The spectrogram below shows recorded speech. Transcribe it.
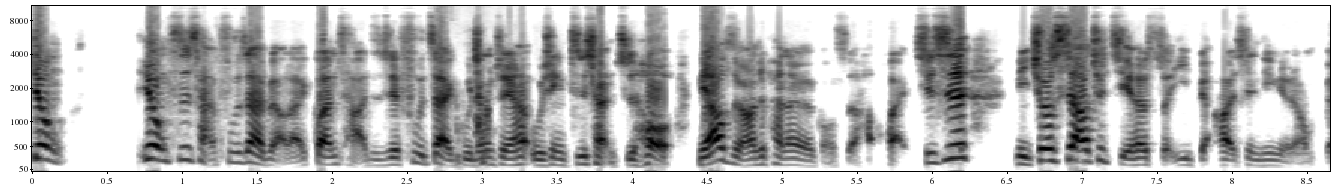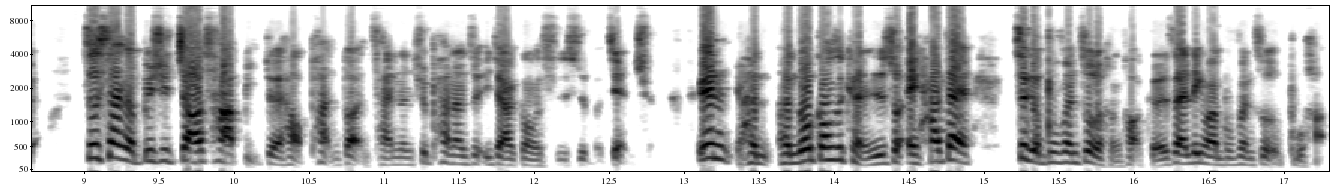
用。用资产负债表来观察这些负债、股东权益和无形资产之后，你要怎么样去判断一个公司的好坏？其实你就是要去结合损益表和现金流量表这三个必须交叉比对好判断，才能去判断这一家公司是否健全。因为很很多公司可能是说，哎，他在这个部分做的很好，可是在另外部分做的不好。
